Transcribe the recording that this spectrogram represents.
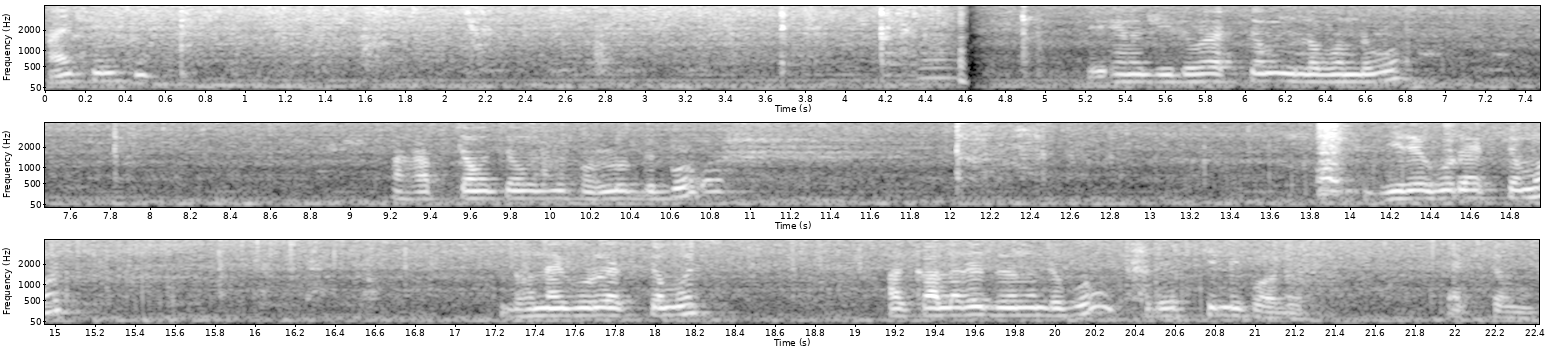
হাই তুলছি এখানে দিয়ে দেবো এক চামচ লবণ দেবো হাফ চামচ চামচ হলুদ দেবো, জিরে গুঁড়ো এক চামচ, ধনে গুঁড়ো এক চামচ, আর কালারের জন্য দেবো রেড চিলি পাউডার এক চামচ।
